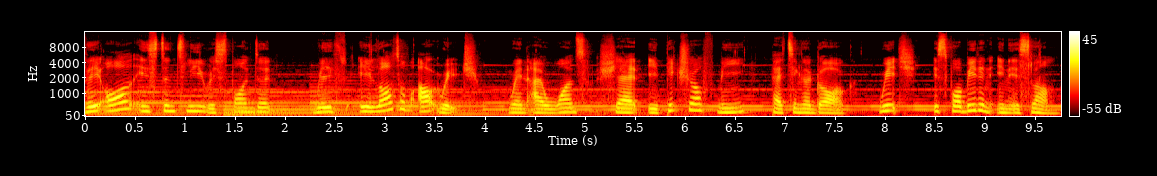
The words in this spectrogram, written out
they all instantly responded with a lot of outrage when I once shared a picture of me petting a dog, which is forbidden in Islam.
